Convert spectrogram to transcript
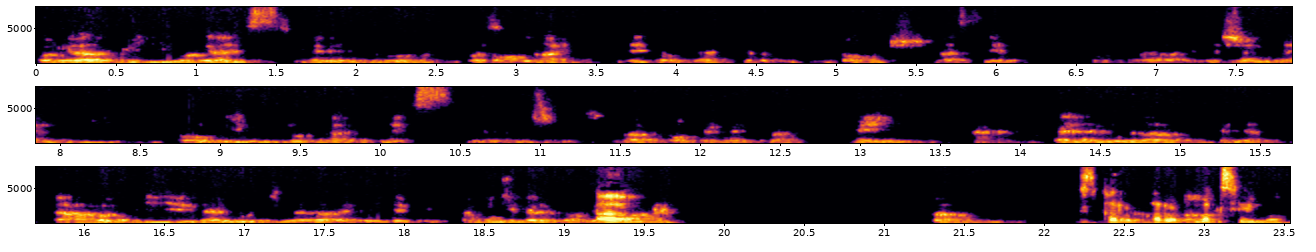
organized, we organized it was online uh, last year. Edition and hopefully we will organize next edition not mais la robe qui est la route, elle قرب قرب ماكسيموم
